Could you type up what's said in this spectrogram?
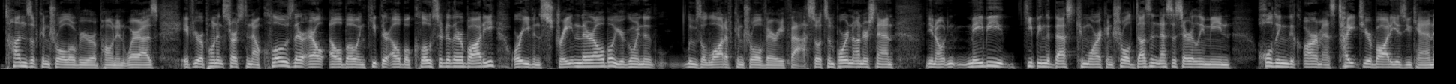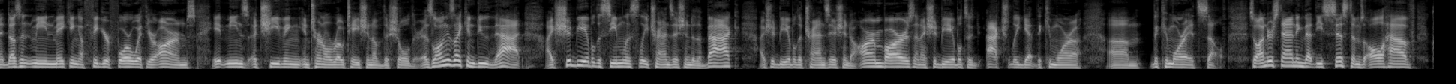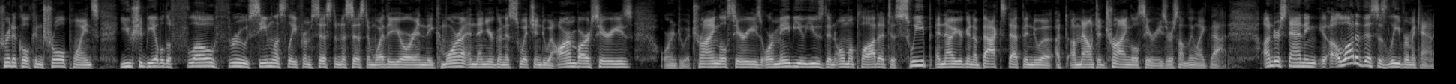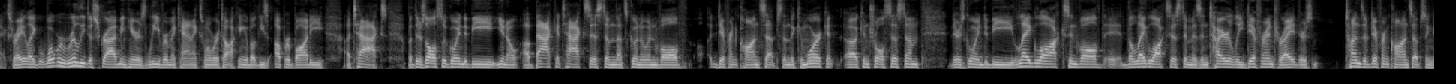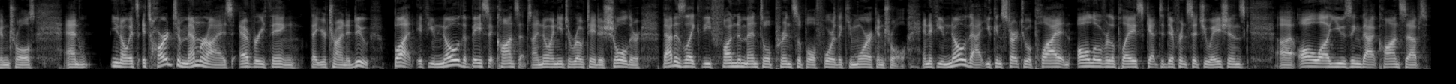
tons of control over your opponent. Whereas if your opponent starts to now close their el- elbow and keep their elbow closer to their body or even straighten their elbow, you're going to lose a lot of control very fast. So it's important to understand, you know, maybe keeping the best Kimura control doesn't necessarily mean holding the arm as tight to your body as you can. It doesn't mean making a figure four with your arms. It means achieving internal rotation of the shoulder. As long as I can do that, I should be able to seamlessly transition to the back. I should be able to transition to arm bars, and I should be able to actually get the Kimura, um, the Kimura itself. So understanding that these systems all have critical control points, you should be able to flow through seamlessly from system to system, whether you're in the Kimura and then you're going to switch into an armbar series or into a triangle series, or maybe you used an omoplata to sweep and now you're going to backstep into a, a, a, mounted triangle series or something like that. Understanding a lot of this is lever mechanics, right? Like what we're really describing here is lever mechanics when we're talking about these upper body attacks, but there's also going to be, you know, a back attack system that's going to involve different concepts than the Kimura uh, control system. There's going to be leg locks involved. The leg lock system is entirely different, right? There's tons of different concepts and controls and you know it's it's hard to memorize everything that you're trying to do but if you know the basic concepts i know i need to rotate his shoulder that is like the fundamental principle for the kimura control and if you know that you can start to apply it all over the place get to different situations uh, all while using that concept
